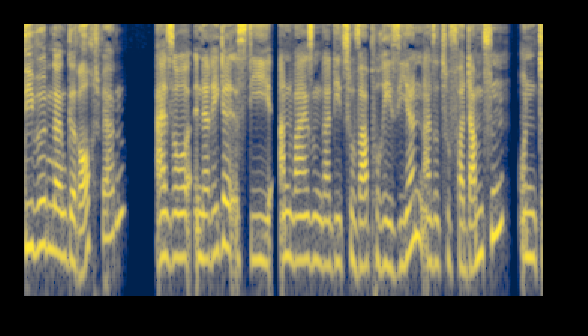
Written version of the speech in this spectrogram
Die würden dann geraucht werden? Also in der Regel ist die Anweisung da, die zu vaporisieren, also zu verdampfen. Und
